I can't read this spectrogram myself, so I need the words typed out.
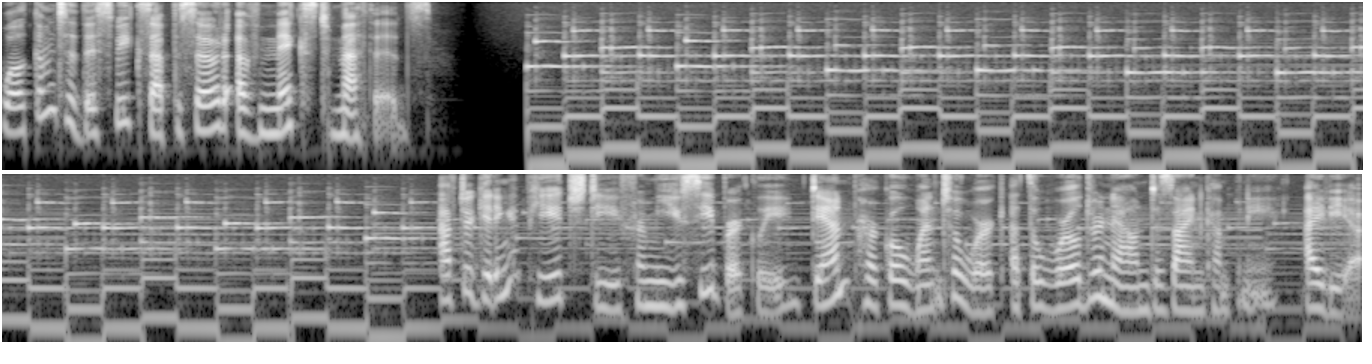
Welcome to this week's episode of Mixed Methods. After getting a PhD from UC Berkeley, Dan Perkel went to work at the world renowned design company, IDEO.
